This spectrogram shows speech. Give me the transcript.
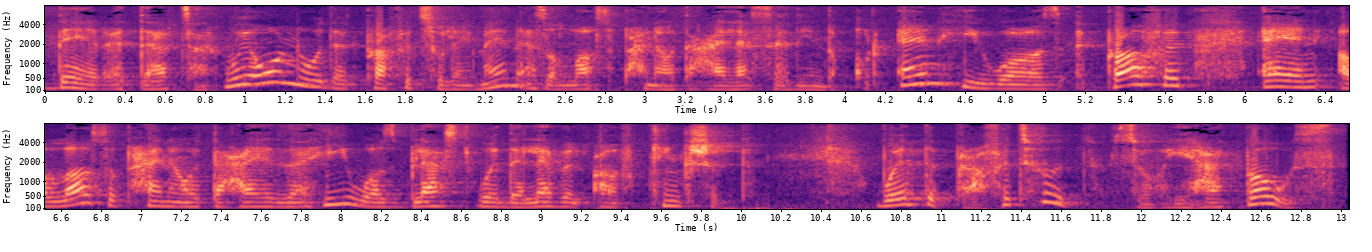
there at that time? We all know that Prophet Sulaiman, as Allah subhanahu wa ta'ala said in the Quran, he was a prophet and Allah subhanahu wa ta'ala he was blessed with the level of kingship with the prophethood. So he had both.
